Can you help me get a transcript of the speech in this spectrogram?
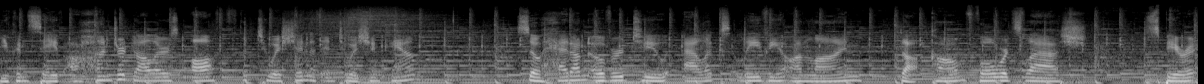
You can save $100 off the tuition of Intuition Camp. So head on over to Alex Levy Online dot com forward slash spirit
